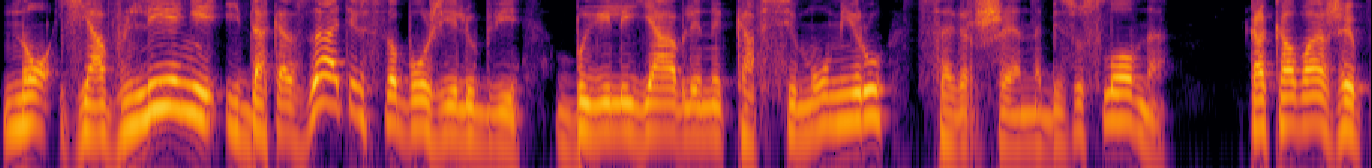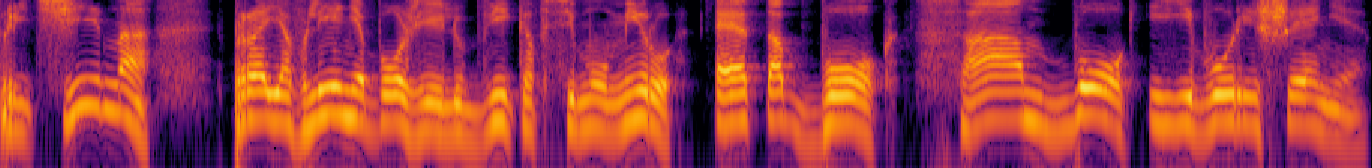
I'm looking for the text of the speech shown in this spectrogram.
Но явление и доказательства Божьей любви были явлены ко всему миру совершенно безусловно. Какова же причина проявления Божьей любви ко всему миру? Это Бог, сам Бог и Его решение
